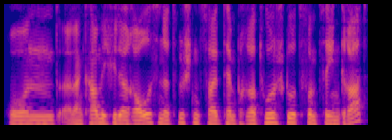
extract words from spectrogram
und äh, dann kam ich wieder raus. In der Zwischenzeit Temperatursturz von 10 Grad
